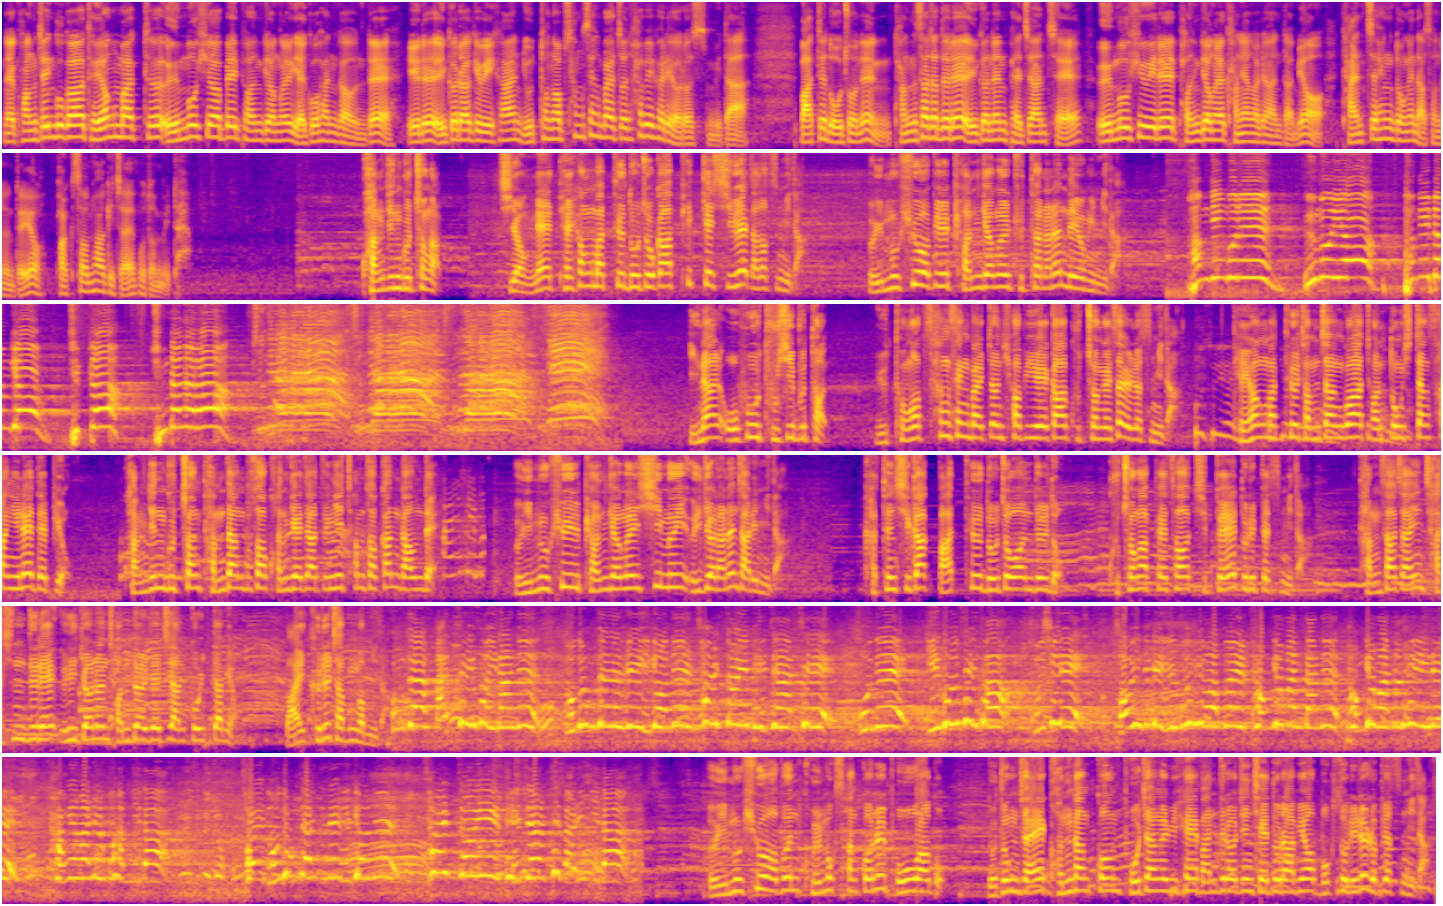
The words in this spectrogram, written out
네, 광진구가 대형마트 의무 휴업일 변경을 예고한 가운데 이를 의결하기 위한 유통업 상생발전 협의회를 열었습니다. 마트 노조는 당사자들의 의견은 배제한 채 의무 휴일을 변경을 강행하려 한다며 단체 행동에 나섰는데요. 박선화 기자의 보도입니다. 광진구청 앞 지역 내 대형마트 노조가 피켓 시위에 나섰습니다. 의무 휴업일 변경을 규탄하는 내용입니다. 광진구는 의무 휴업 평일 변경 즉각 중단하라. 중단하라! 중단하라! 중단하라! 주제! 이날 오후 2시부터 유통업 상생발전 협의회가 구청에서 열렸습니다. 대형마트 점장과 전통시장 상인회 대표, 광진구청 담당 부서 관계자 등이 참석한 가운데 의무 휴일 변경을 심의 의결하는 자리입니다. 같은 시각 마트 노조원들도 구청 앞에서 집회에 돌입했습니다. 당사자인 자신들의 의견은 전달되지 않고 있다며 마이크를 잡은 겁니다. 정작 마트에서 일하는 노동자들의 의견을 철저히 배제한 채 오늘 이곳에서 2시에 저희들의 의무 휴업을 변경한다는 변경하는 회의를 강행하려고 합니다. 저희 노동자들의 의견을 철저히 배제한 채 말입니다. 의무 휴업은 골목 상권을 보호하고 노동자의 건강권 보장을 위해 만들어진 제도라며 목소리를 높였습니다.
